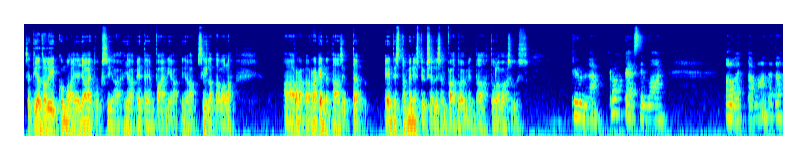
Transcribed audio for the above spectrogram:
se tieto liikkumaan ja jaetuksi ja, ja eteenpäin ja, ja sillä tavalla ra- rakennetaan sitten entistä menestyksellisempää toimintaa tulevaisuudessa. Kyllä, rohkeasti vaan aloittamaan tätä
